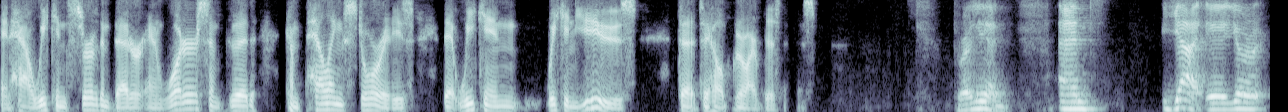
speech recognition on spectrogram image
and how we can serve them better and what are some good compelling stories that we can we can use to, to help grow our business. Brilliant. And yeah eh, you're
